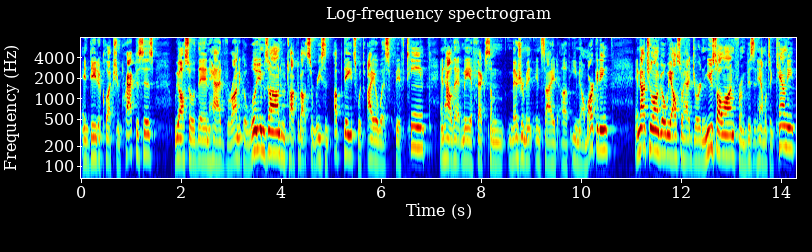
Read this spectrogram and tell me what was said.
and data collection practices. We also then had Veronica Williams on, who talked about some recent updates with iOS 15 and how that may affect some measurement inside of email marketing. And not too long ago, we also had Jordan Musall on from Visit Hamilton County,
